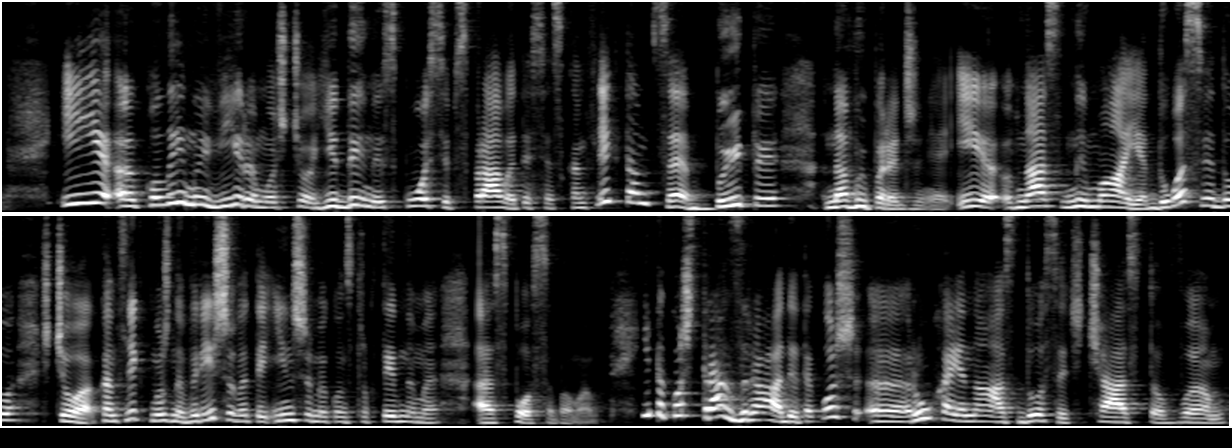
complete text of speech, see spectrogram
І е, коли ми віримо, що єдиний спосіб справитися з конфліктом це бити на випередження. І в нас немає досвіду, що конфлікт можна вирішувати іншими конструктивними е, способами. І також страх зради також е, рухає нас досить часто в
